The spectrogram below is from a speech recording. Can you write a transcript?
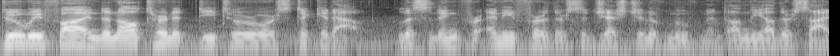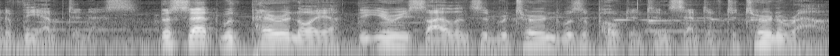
Do we find an alternate detour or stick it out, listening for any further suggestion of movement on the other side of the emptiness? Beset with paranoia, the eerie silence it returned was a potent incentive to turn around.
